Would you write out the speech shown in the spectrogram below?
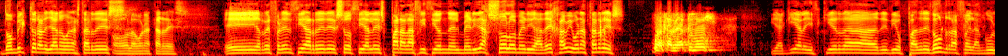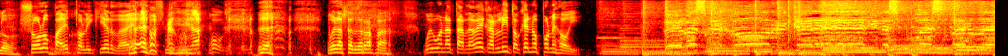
Don Víctor Arellano, buenas tardes. Hola, buenas tardes. Eh, referencia a redes sociales para la afición del Mérida, solo Mérida. De Javi, buenas tardes. Buenas tardes a todos. Y aquí a la izquierda de Dios Padre, don Rafael Angulo. Solo para esto a la izquierda, ¿eh? O sea, cuidado. no- buenas tardes, Rafa. Muy buena tarde. A ver, Carlitos, ¿qué nos pones hoy? Pero es mejor querer y después perder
